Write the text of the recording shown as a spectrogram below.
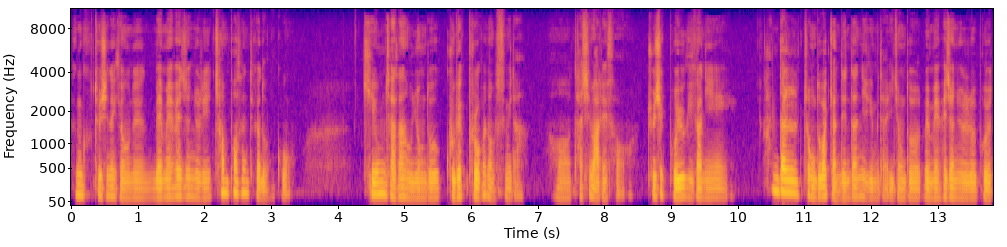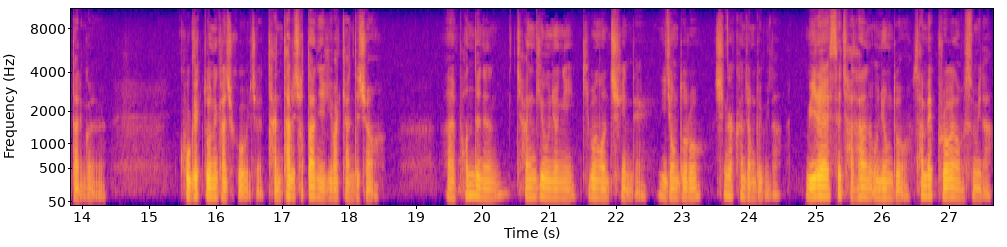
흥국투신의 경우는 매매 회전율이 1000%가 넘고 키움 자산 운용도 900%가 넘습니다. 어, 다시 말해서 주식 보유 기간이 한 달 정도밖에 안 된다는 얘기입니다. 이 정도 매매 회전율을 보였다는 거는 고객 돈을 가지고 이제 단타를 쳤다는 얘기밖에 안 되죠. 아, 펀드는 장기 운영이 기본 원칙인데 이 정도로 심각한 정도입니다. 미래에셋 자산 운용도 300%가 넘습니다.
